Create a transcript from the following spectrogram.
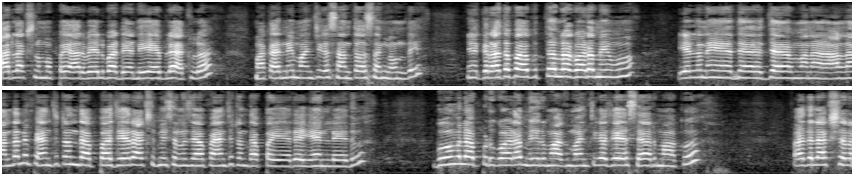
ఆరు లక్షల ముప్పై ఆరు వేలు పడ్డాయండి ఏ బ్లాక్లో. మాకు అన్నీ మంచిగా సంతోషంగా ఉంది. గత ప్రభుత్వంలో కూడా మేము వీళ్ళని మన వాళ్ళందరినీ పెంచడం తప్ప జీరాక్ష మిషన్లు పెంచడం తప్ప ఏరే ఏం లేదు. భూములు అప్పుడు కూడా మీరు మాకు మంచిగా చేశారు మాకు. పది లక్షల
